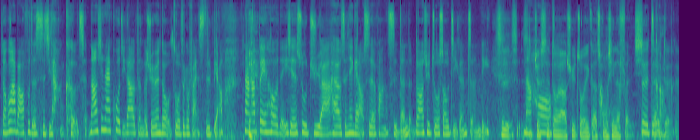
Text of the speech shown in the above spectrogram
总共要不要负责十几堂课程，然后现在扩及到整个学院都有做这个反思表。那它背后的一些数据啊，还有呈现给老师的方式等等，都要去做收集跟整理。是是是，然后就是都要去做一个重新的分析。对对对对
